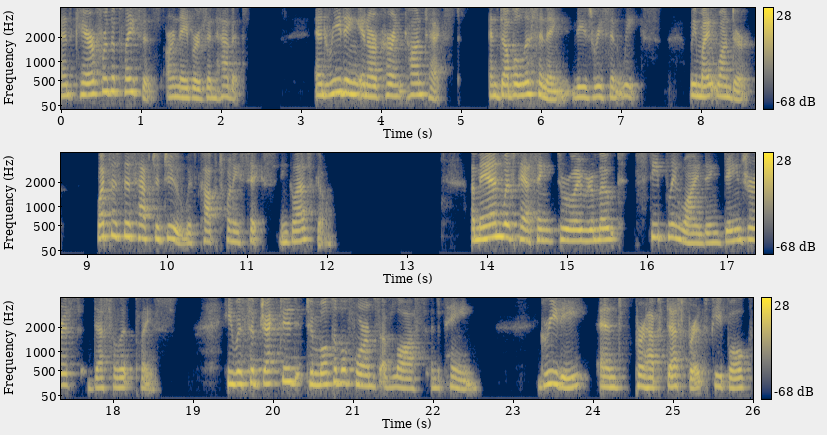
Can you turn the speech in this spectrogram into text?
and care for the places our neighbors inhabit? And reading in our current context, and double listening these recent weeks, we might wonder what does this have to do with COP26 in Glasgow? A man was passing through a remote, steeply winding, dangerous, desolate place. He was subjected to multiple forms of loss and pain. Greedy and perhaps desperate people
